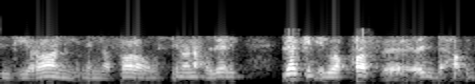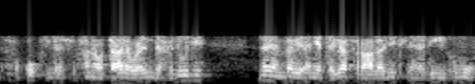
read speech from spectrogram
الجيران من نصارى ومسلمين ونحو ذلك. لكن الوقاف عند حقوق الله سبحانه وتعالى وعند حدوده لا ينبغي أن يتجاسر على مثل هذه الأمور.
